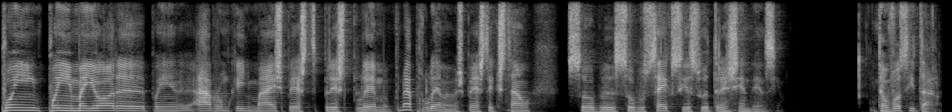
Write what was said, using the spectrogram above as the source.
põe, põe maior, eh, põe, abre um bocadinho mais para este, para este problema, não é problema, mas para esta questão sobre, sobre o sexo e a sua transcendência. Então vou citar.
